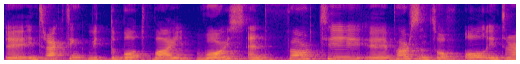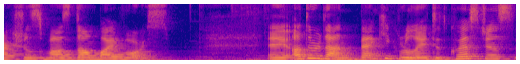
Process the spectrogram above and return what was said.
uh, interacting with the bot by voice, and 40% of all interactions was done by voice. Uh, other than banking related questions,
